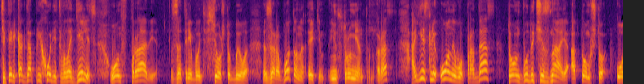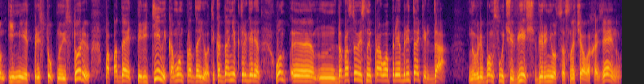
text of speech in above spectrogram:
Теперь, когда приходит владелец, он вправе затребовать все, что было заработано этим инструментом, раз. А если он его продаст, то он, будучи зная о том, что он имеет преступную историю, попадает перед теми, кому он продает. И когда некоторые говорят, он э, добросовестный правоприобретатель, да, но в любом случае вещь вернется сначала хозяину,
